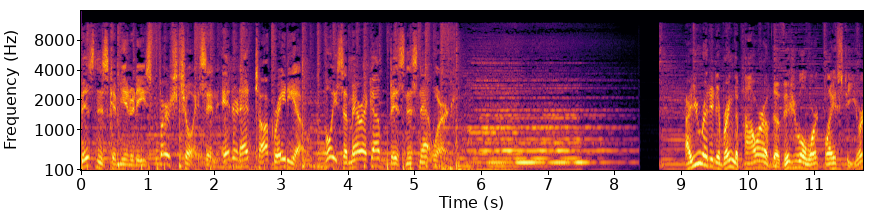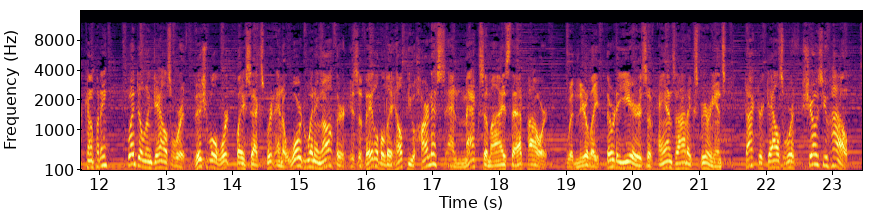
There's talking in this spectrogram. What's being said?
Business community's first choice in Internet Talk Radio, Voice America Business Network. Are you ready to bring the power of the visual workplace to your company? Gwendolyn Galsworth, visual workplace expert and award winning author, is available to help you harness and maximize that power. With nearly 30 years of hands on experience, Dr. Galsworth shows you how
